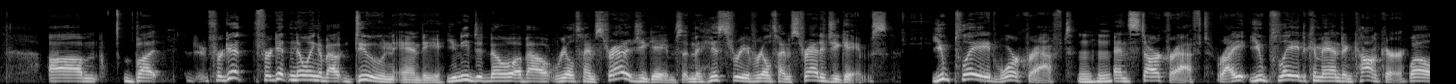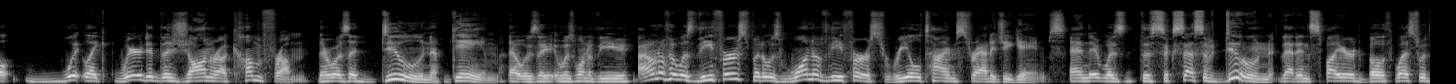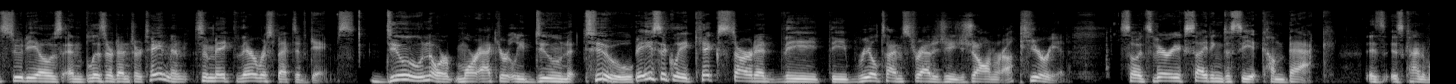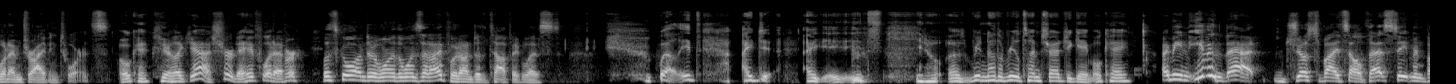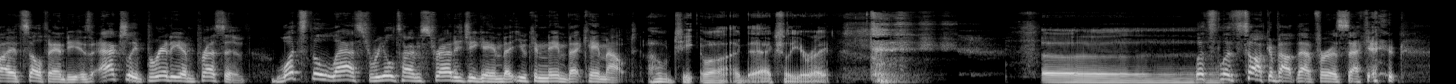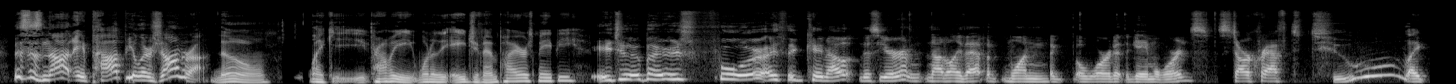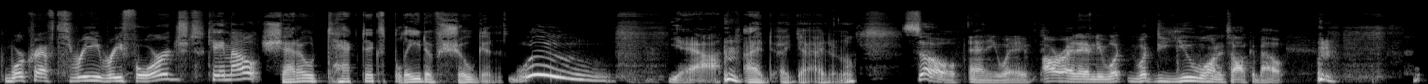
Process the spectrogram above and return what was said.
Um, but forget forget knowing about Dune, Andy. You need to know about real time strategy games and the history of real time strategy games. You played Warcraft mm-hmm. and Starcraft, right? You played Command and Conquer. Well, wh- like, where did the genre come from? There was a Dune game that was a, it was one of the I don't know if it was the first, but it was one of the first real time strategy games, and it was the success of Dune that inspired both Westwood Studios and Blizzard Entertainment to make their respective games. Dune, or more accurately, Dune Two, basically kickstarted the the real time strategy genre. Period. So it's very exciting to see it come back. Is is kind of what I'm driving towards. Okay. You're like, yeah, sure, Dave, whatever. Let's go on to one of the ones that I put onto the topic list. Well, it's I, I it's you know another real time strategy game. Okay. I mean, even that, just by itself, that statement by itself, Andy, is actually pretty impressive. What's the last real time strategy game that you can name that came out? Oh gee. Well, actually, you're right. uh, Let's let's talk about that for a second. This is not a popular genre. no. Like probably one of the Age of Empires, maybe. Age of Empires 4, I think, came out this year. Not only that, but won an award at the Game Awards. StarCraft 2? Like Warcraft 3 Reforged came out? Shadow Tactics: Blade of Shogun. Woo! Yeah. I, I yeah, I don't know. So, anyway. All right, Andy, what, what do you want to talk about?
